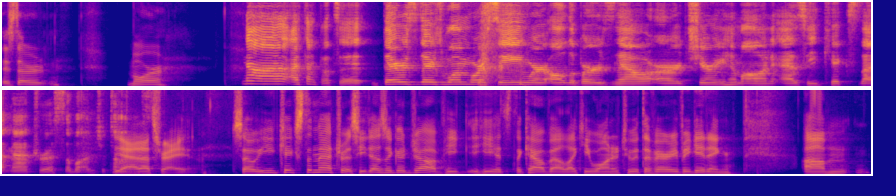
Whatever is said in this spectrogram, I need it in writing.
is there more? Nah, I think that's it. There's there's one more scene where all the birds now are cheering him on as he kicks that mattress a bunch of times. Yeah, that's right. So he kicks the mattress. He does a good job. He he hits the cowbell like he wanted to at the very beginning. Um,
